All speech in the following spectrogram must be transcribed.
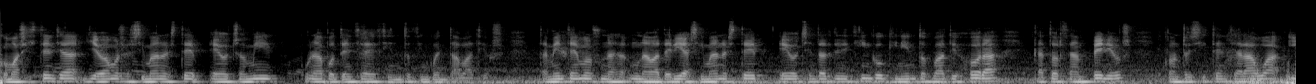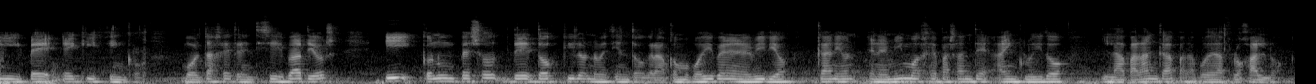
Como llevamos el Shimano Step E8000 con una potencia de 150 vatios. También tenemos una, batería Shimano Step E8035 500 vatios hora, 14 amperios con resistencia al agua IPX5, voltaje 36 vatios y con un peso de 2 kg 900 gramos. Como podéis ver en el vídeo, Canyon en el mismo eje pasante ha incluido la palanca para poder aflojarlo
